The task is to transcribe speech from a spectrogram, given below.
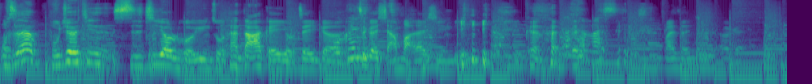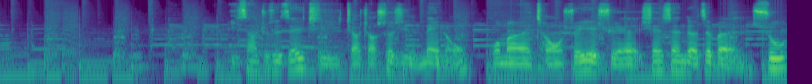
我实在不确定实际要如何运作，但大家可以有这个这个想法在心里，可能对还蛮神奇蛮神奇的。OK。以上就是这一期教教设计的内容。我们从水野学先生的这本书《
